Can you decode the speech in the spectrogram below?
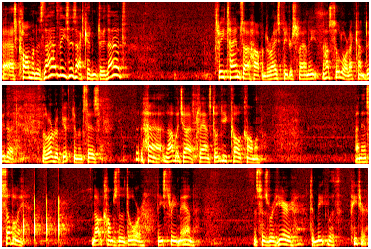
uh, as common as that." He says, "I couldn't do that." Three times that happened. Arise, Peter, slay and eat. Not so, Lord. I can't do that. The Lord rebuked him and says, That which I have cleansed, don't you call common. And then suddenly, knock comes to the door. These three men. It says, We're here to meet with Peter.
